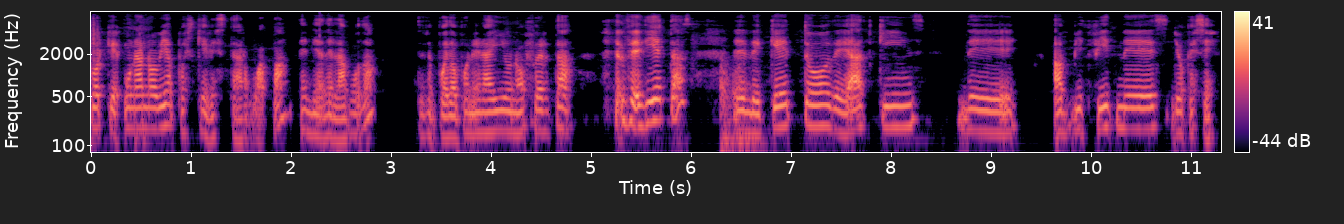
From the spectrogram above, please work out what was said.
porque una novia pues quiere estar guapa el día de la boda, entonces puedo poner ahí una oferta de dietas, eh, de keto, de Atkins, de Upbeat Fitness, yo qué sé.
